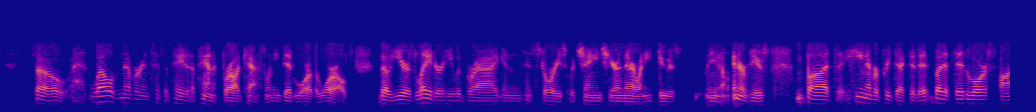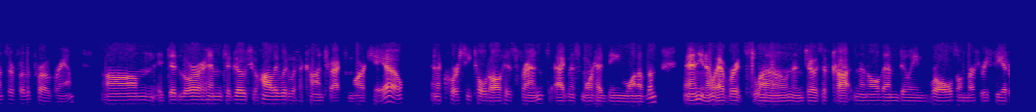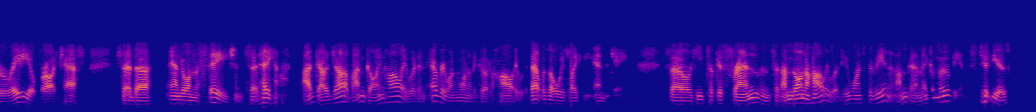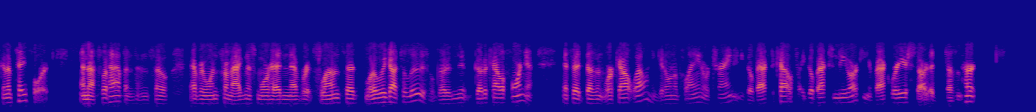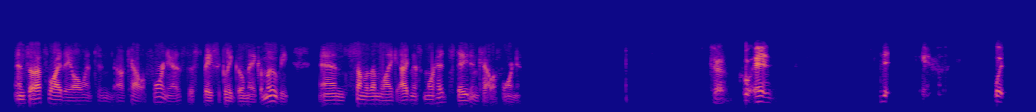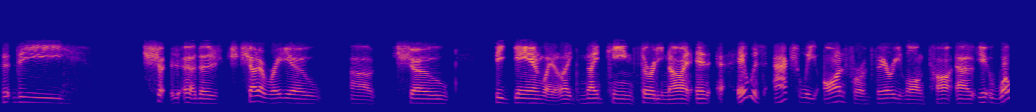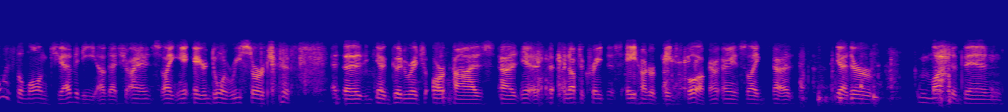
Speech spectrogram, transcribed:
So Welles never anticipated a panic broadcast when he did War of the Worlds, though years later he would brag and his stories would change here and there when he'd do his you know interviews. But he never predicted it, but it did lure a sponsor for the program um, it did lure him to go to Hollywood with a contract from RKO. And of course, he told all his friends, Agnes Moorehead being one of them, and you know Everett Sloane and Joseph Cotten and all them doing roles on Mercury Theater radio broadcasts. Said uh, and on the stage and said, "Hey, I've got a job. I'm going Hollywood." And everyone wanted to go to Hollywood. That was always like the end game. So he took his friends and said, "I'm going to Hollywood. Who wants to be in it? I'm going to make a movie, and the studio is going to pay for it." and that's what happened. And so everyone from Agnes Moorehead and Everett Sloane said, "What have we got to lose? We'll go to New, go to California. If it doesn't work out well, you get on a plane or train and you go back to California. You go back to New York and you're back where you started. It doesn't hurt." And so that's why they all went to uh, California, is just basically go make a movie. And some of them, like Agnes Moorehead, stayed in California. Okay, cool. And the, what the the, sh- uh, the Shadow Radio uh, show began what like 1939 and it was actually on for a very long time uh it, what was the longevity of that show I it's like you know, you're doing research at the you know, goodrich archives uh you know, enough to create this 800 page book i, I mean it's like uh yeah there must have been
